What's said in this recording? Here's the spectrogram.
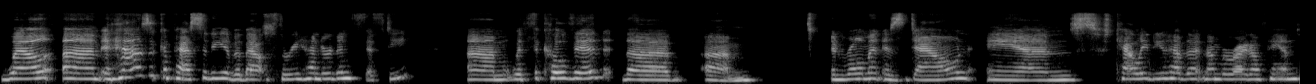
Well, um, it has a capacity of about three hundred and fifty. Um, with the COVID, the, um, enrollment is down and Callie, do you have that number right offhand?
